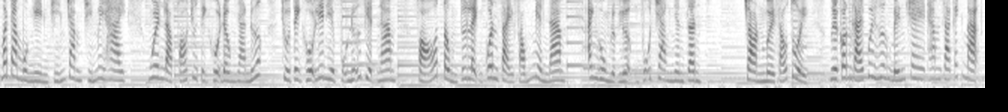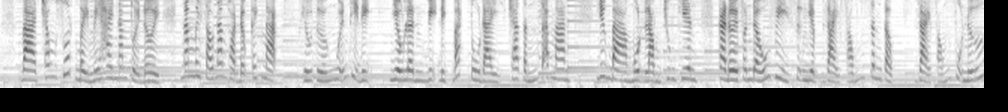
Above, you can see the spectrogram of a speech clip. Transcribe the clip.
mất năm 1992, nguyên là Phó Chủ tịch Hội đồng Nhà nước, Chủ tịch Hội Liên hiệp Phụ nữ Việt Nam, Phó Tổng tư lệnh Quân giải phóng miền Nam, anh hùng lực lượng vũ trang nhân dân. Tròn 16 tuổi, người con gái quê hương Bến Tre tham gia cách mạng và trong suốt 72 năm tuổi đời, 56 năm hoạt động cách mạng, Thiếu tướng Nguyễn Thị Định nhiều lần bị địch bắt tù đày, tra tấn dã man, nhưng bà một lòng trung kiên, cả đời phấn đấu vì sự nghiệp giải phóng dân tộc, giải phóng phụ nữ.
